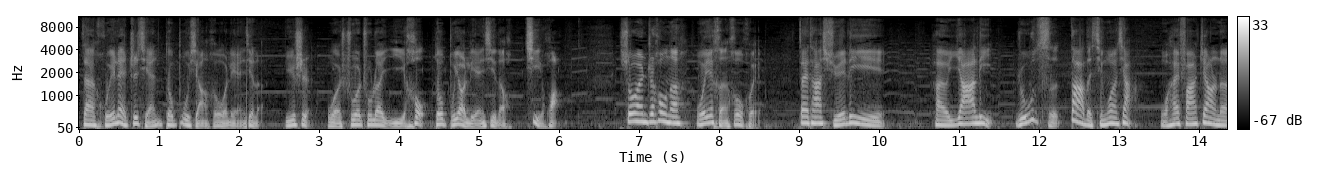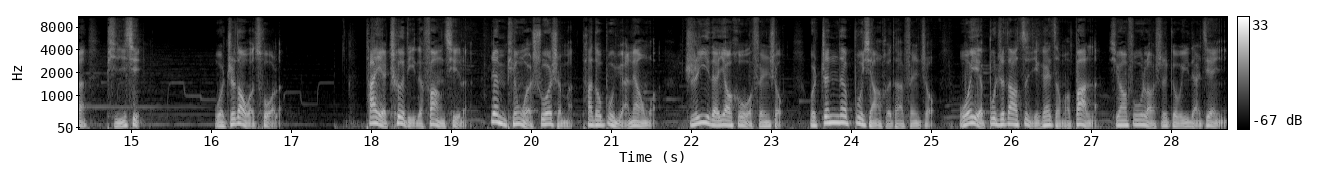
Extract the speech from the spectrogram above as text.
在回来之前都不想和我联系了。于是我说出了以后都不要联系的气话。说完之后呢，我也很后悔，在他学历还有压力如此大的情况下，我还发这样的脾气。我知道我错了，他也彻底的放弃了，任凭我说什么，他都不原谅我，执意的要和我分手。我真的不想和他分手，我也不知道自己该怎么办了。希望付付老师给我一点建议。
